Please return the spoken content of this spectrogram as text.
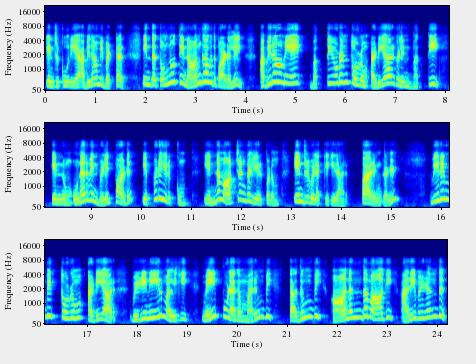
என்று கூறிய அபிராமி பட்டர் இந்த தொண்ணூத்தி நான்காவது பாடலில் அபிராமியை பக்தியுடன் தொழும் அடியார்களின் பக்தி என்னும் உணர்வின் வெளிப்பாடு எப்படி இருக்கும் என்ன மாற்றங்கள் ஏற்படும் என்று விளக்குகிறார். பாருங்கள். விரும்பித் தொழும் அடியார் விழிநீர் மல்கி மெய்ப்புலகம் மரும்பி ததும்பி ஆனந்தமாகி அறிவிழந்து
